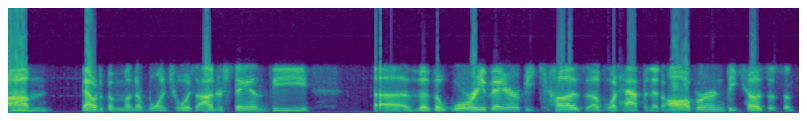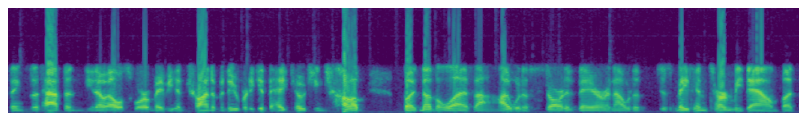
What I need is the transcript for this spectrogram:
Um, that would have been my number one choice. I understand the uh, the the worry there because of what happened at Auburn, because of some things that happened, you know, elsewhere. Maybe him trying to maneuver to get the head coaching job, but nonetheless, I, I would have started there, and I would have just made him turn me down. But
